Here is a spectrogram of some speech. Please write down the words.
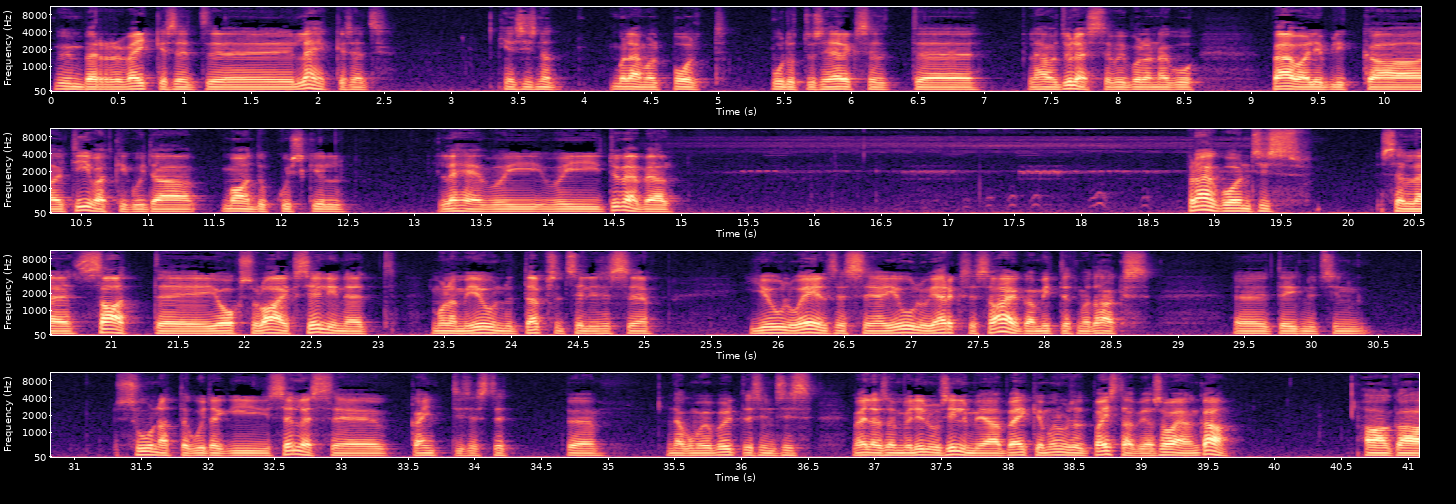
ümber väikesed äh, lehekesed. ja siis nad mõlemalt poolt puudutuse järgselt äh, lähevad ülesse, võib-olla nagu päevaliblika tiivadki, kui ta maandub kuskil lehe või, või tüve peal. praegu on siis selle saate jooksul aeg selline, et me oleme jõudnud täpselt sellisesse jõulueelsesse ja jõulujärgsesse aega, mitte et ma tahaks eh, teid nüüd siin suunata kuidagi sellesse kanti, sest et eh, nagu ma juba ütlesin, siis väljas on veel ilus ilm ja päike mõnusalt paistab ja soe on ka. aga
